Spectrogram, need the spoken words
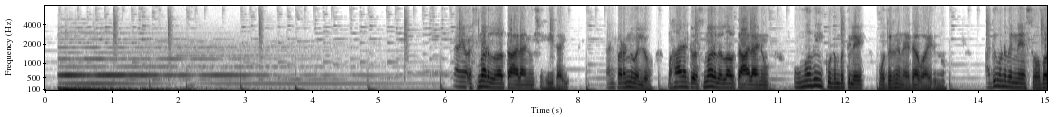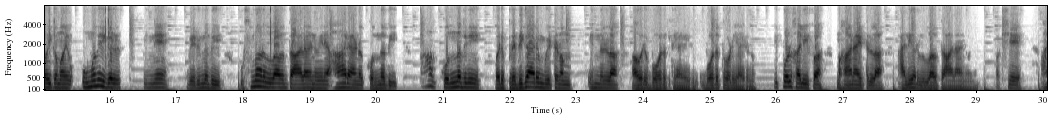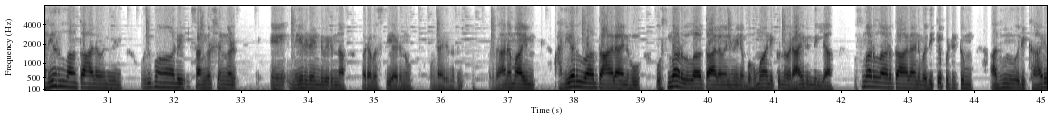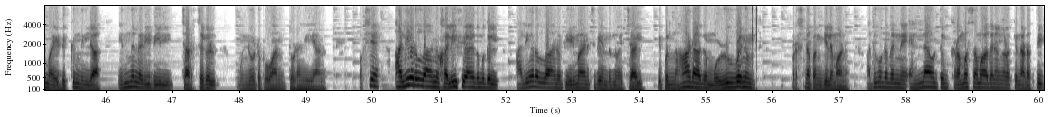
ഉസ്മാർ അള്ളാഹു താലാനു ഷഹീദായി. ഞാൻ പറഞ്ഞുവല്ലോ മഹാനായിട്ട് ഉസ്മാർ അള്ളാഹു താലാനു ഉമവി കുടുംബത്തിലെ മുതിർന്ന നേതാവായിരുന്നു. അതുകൊണ്ട് തന്നെ സ്വാഭാവികമായും ഉമവികൾ പിന്നെ വരുന്നത് ഉസ്മാർ അള്ളാഹു താലാനുവിനെ ആരാണ് കൊന്നത്? ആ കൊന്നതിന് ഒരു പ്രതികാരം വീട്ടണം എന്നുള്ള ആ ഒരു ബോധത്തെ ആയിരുന്നു ബോധത്തോടെയായിരുന്നു. ഇപ്പോൾ ഖലീഫ മഹാനായിട്ടുള്ള അലി അറുല്ലാഹു താലാനുവിന് പക്ഷേ അലി അറുല്ലാഹു താലാനുവിന് ഒരുപാട് സംഘർഷങ്ങൾ നേരിടേണ്ടി വരുന്ന ഒരവസ്ഥയായിരുന്നു ഉണ്ടായിരുന്നത്. പ്രധാനമായും അലി അള്ളാഹു താലാനുഹു ഉസ്മാർ അള്ളാഹു താലാനുവിനെ ബഹുമാനിക്കുന്നവരായിരുന്നില്ല. ഉസ്മാർ അള്ളാഹു താലാൻ വധിക്കപ്പെട്ടിട്ടും അതൊന്നും ഒരു കാര്യമായി എടുക്കുന്നില്ല എന്നുള്ള രീതിയിൽ ചർച്ചകൾ മുന്നോട്ട് പോകാൻ തുടങ്ങുകയാണ്. പക്ഷേ അലിയർ അള്ളഹാനു ഖലീഫയായത് മുതൽ അലിയർ അള്ളഹാനു തീരുമാനിച്ചത് എന്തെന്ന് വെച്ചാൽ ഇപ്പോൾ നാടാകെ മുഴുവനും പ്രശ്ന പങ്കിലമാണ്. അതുകൊണ്ട് തന്നെ എല്ലായിടത്തും ക്രമസമാധാനങ്ങളൊക്കെ നടത്തി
